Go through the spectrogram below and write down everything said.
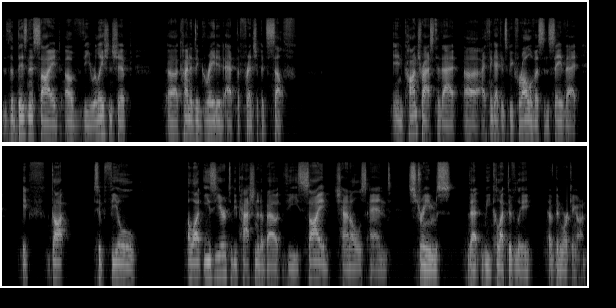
the business side of the relationship uh, kind of degraded at the friendship itself. In contrast to that, uh, I think I can speak for all of us and say that it got to feel a lot easier to be passionate about the side channels and streams that we collectively have been working on.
